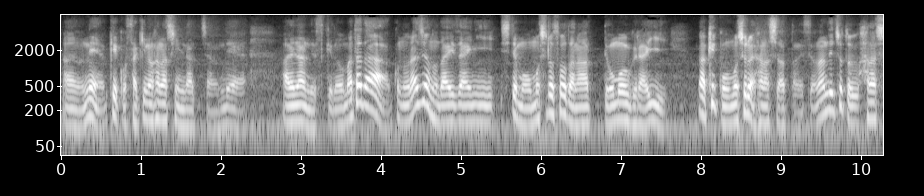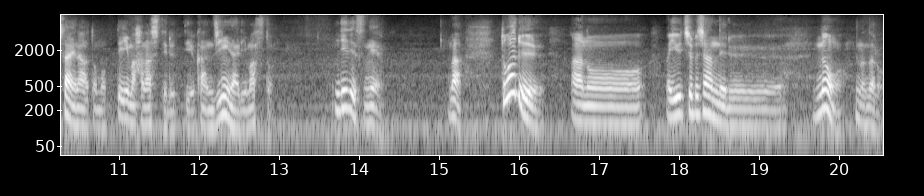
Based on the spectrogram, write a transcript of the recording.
あの、ね、結構先の話になっちゃうんであれなんですけど、まあ、ただこのラジオの題材にしても面白そうだなって思うぐらい、まあ、結構面白い話だったんですよなんでちょっと話したいなと思って今話してるっていう感じになりますと。でですねまあとあるあの YouTube チャンネルのなんだろう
